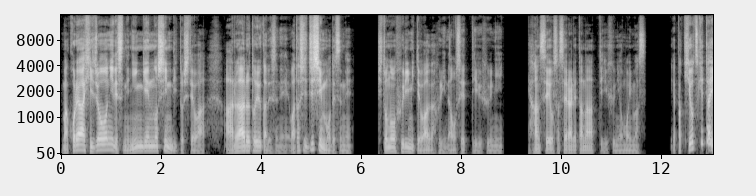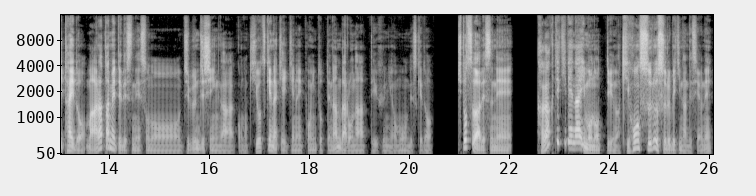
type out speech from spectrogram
まあこれは非常にですね、人間の心理としてはあるあるというかですね、私自身もですね、人の振り見て我が振り直せっていうふうに反省をさせられたなっていうふうに思います。やっぱ気をつけたい態度、まあ改めてですね、その自分自身がこの気をつけなきゃいけないポイントって何だろうなっていうふうに思うんですけど、一つはですね、科学的でないものっていうのは基本スルーするべきなんですよね。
